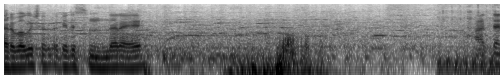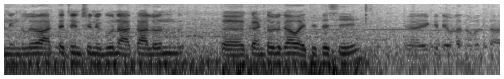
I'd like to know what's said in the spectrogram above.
घर बघू शकता किती सुंदर आहे. आता निघलो त्यांची निघून आता आलो कंट्रोल कंटोल गाव आहे तिथेशी. एक देवला जवळचा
